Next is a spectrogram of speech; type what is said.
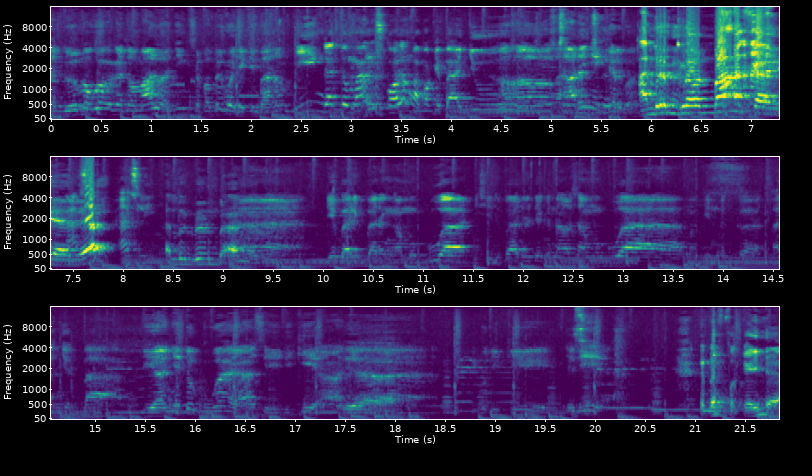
Kan dulu mah gue kagak tau malu anjing siapa be gue ajakin bareng. Ih, nggak tuh malu sekolah nggak pakai baju. Heeh, kan ada nyeker gue. Underground banget kalian ya. Asli. Underground banget. Nah, dia balik bareng sama gua, di situ baru dia kenal sama gua, makin deket. Lanjut, Bang. Dianya tuh gue ya si Diki ya. Iya. Nah, Ibu Diki. Jadi Kenapa kayak ya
